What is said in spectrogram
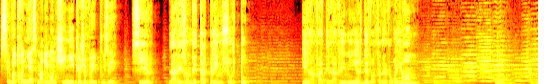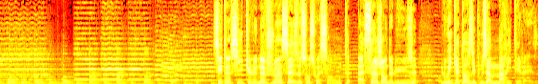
c'est votre nièce Marie Mancini que je veux épouser. Sire, la raison d'État prime sur tout. Il en va de l'avenir de votre royaume. C'est ainsi que le 9 juin 1660, à Saint-Jean-de-Luz, Louis XIV épousa Marie-Thérèse.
